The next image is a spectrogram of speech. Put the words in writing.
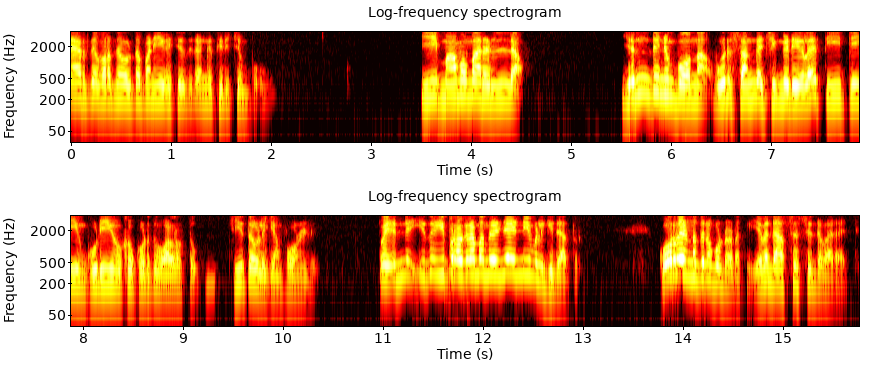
നേരത്തെ പറഞ്ഞ പോലത്തെ പണിയൊക്കെ ചെയ്തിട്ട് അങ്ങ് തിരിച്ചും പോകും. ഈ മാമന്മാരെല്ലാം എന്തിനും പോന്ന ഒരു സംഘം ചിങ്കടികളെ തീറ്റയും കുടിയും ഒക്കെ കൊടുത്ത് വളർത്തും. ചീത്ത വിളിക്കാം ഫോണിൽ ഇപ്പോൾ എന്നെ ഇത് ഈ പ്രോഗ്രാം വന്നു കഴിഞ്ഞാൽ എന്നെയും വിളിക്കും രാത്രി. കുറേ എണ്ണത്തിനെ കൊണ്ട് നടക്കും ഇവന്റെ അസിസ്റ്റന്റുമാരായിട്ട്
